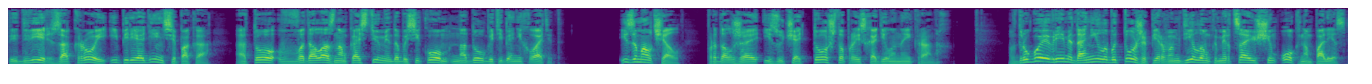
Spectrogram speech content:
Ты дверь закрой и переоденься пока, а то в водолазном костюме да босиком надолго тебя не хватит. И замолчал, продолжая изучать то, что происходило на экранах. В другое время Данила бы тоже первым делом к мерцающим окнам полез,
